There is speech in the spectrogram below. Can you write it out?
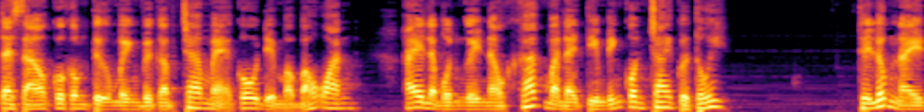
Tại sao cô không tự mình về gặp cha mẹ cô để mà báo oan? Hay là một người nào khác mà lại tìm đến con trai của tôi? Thì lúc này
